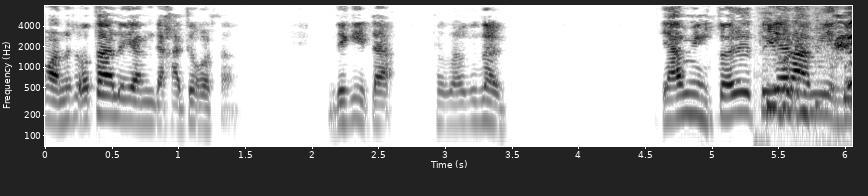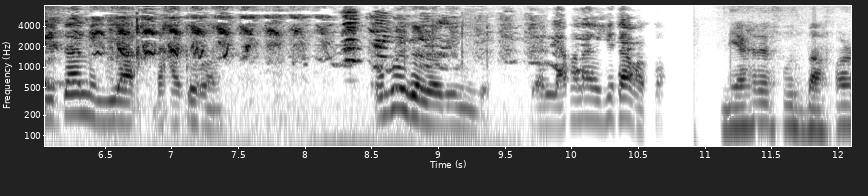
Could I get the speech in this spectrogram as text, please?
মানুষ ওটা লই আমি দেখাতে করতাম দেখি এটা আমি তোরে তুই আর আমি দুইটা মিলিয়া দেখাতে কর ওগুলো গেল কিন্তু এখন আমি কিতা করতাম দেখলে ফুট বাফর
